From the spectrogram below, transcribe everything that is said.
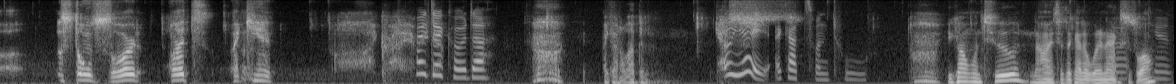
oh. stone sword. What? I can't. Oh, I cry. Hi, Dakota. I got a weapon. Yes. Oh yay, I got one too. You got one too? Nice. I said I got a wooden axe Uh, as well. I can't,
